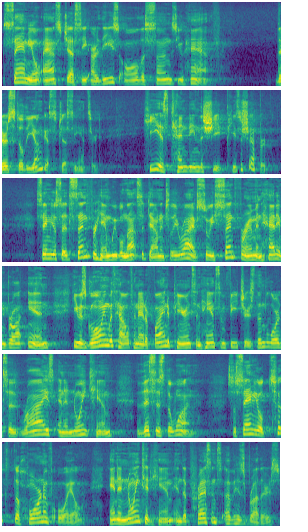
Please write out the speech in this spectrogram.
Samuel asked Jesse, Are these all the sons you have? There is still the youngest, Jesse answered. He is tending the sheep. He's a shepherd. Samuel said, Send for him. We will not sit down until he arrives. So he sent for him and had him brought in. He was glowing with health and had a fine appearance and handsome features. Then the Lord said, Rise and anoint him. This is the one. So Samuel took the horn of oil and anointed him in the presence of his brothers.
